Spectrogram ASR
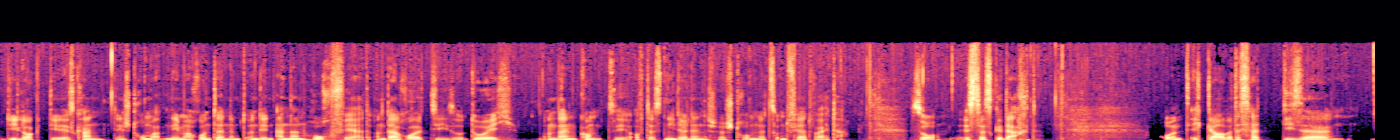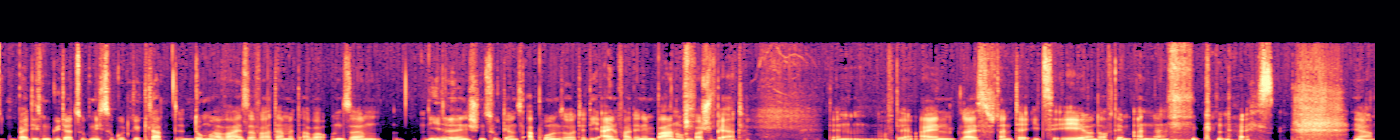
die Lok, die das kann, den Stromabnehmer runternimmt und den anderen hochfährt. Und da rollt sie so durch. Und dann kommt sie auf das niederländische Stromnetz und fährt weiter. So ist das gedacht. Und ich glaube, das hat diese, bei diesem Güterzug nicht so gut geklappt. Dummerweise war damit aber unser niederländischen Zug, der uns abholen sollte, die Einfahrt in den Bahnhof versperrt. Denn auf dem einen Gleis stand der ICE und auf dem anderen Gleis. Ja,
